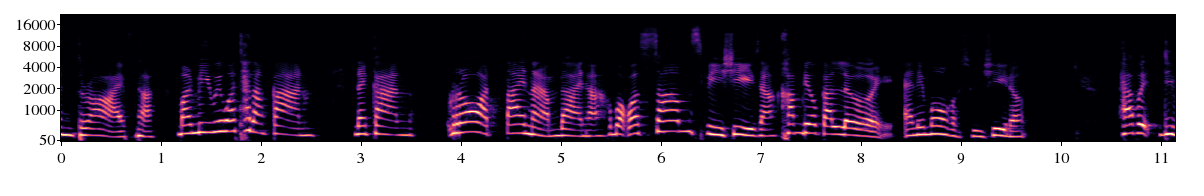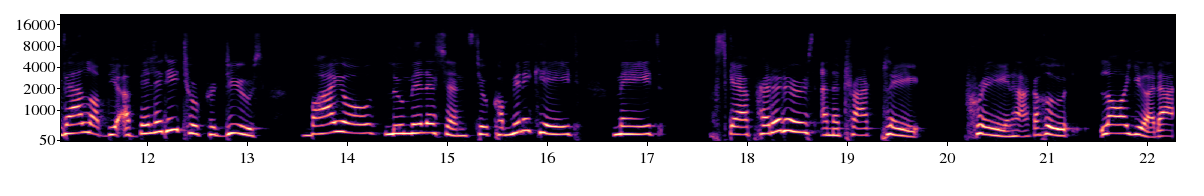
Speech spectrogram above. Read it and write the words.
and thrive นะมันมีวิวัฒนาการในการรอดใต้น้ำได้นะคะเขาบอกว่า some species นะคำเดียวกันเลย animal กับ species เนอะ have developed the ability to produce bioluminescence to communicate, mate, scare predators and attract prey prey นะคะก็คือล่อเหยื่อได้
